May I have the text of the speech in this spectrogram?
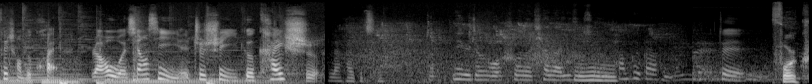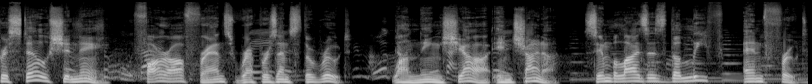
非常的快。然后我相信也这是一个开始。那还不错。For Christelle Chenet, far off France represents the root, while Ningxia in China symbolizes the leaf and fruit.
